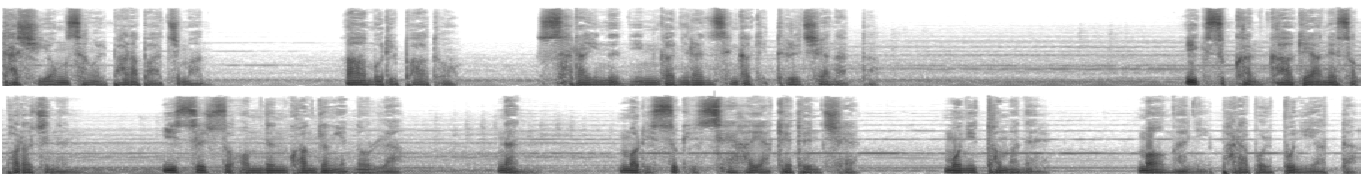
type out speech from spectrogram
다시 영상을 바라봤지만 아무리 봐도 살아있는 인간이란 생각이 들지 않았다. 익숙한 가게 안에서 벌어지는 있을 수 없는 광경에 놀라 난 머릿속이 새하얗게 된 채 모니터만을 멍하니 바라볼 뿐이었다.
